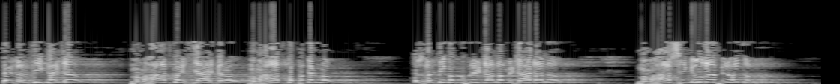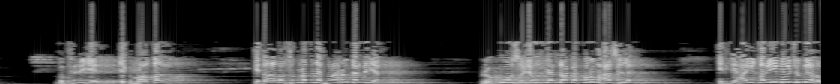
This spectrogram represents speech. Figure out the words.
کوئی غلطی کر جاؤ، ممہات کو اختیار کرو، ممہات کو پکڑ لو۔ اس غلطی کو کھرش ڈالو مٹا ڈالو۔ ممہات سے کیوں غافل ہو تم؟ تو پھر یہ ایک موقع کتاب و سنت نے فراہم کر دیا۔ رکو سجود میں اللہ کا قرب حاصل ہے۔ انتہائی قریب ہو چکے ہو۔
